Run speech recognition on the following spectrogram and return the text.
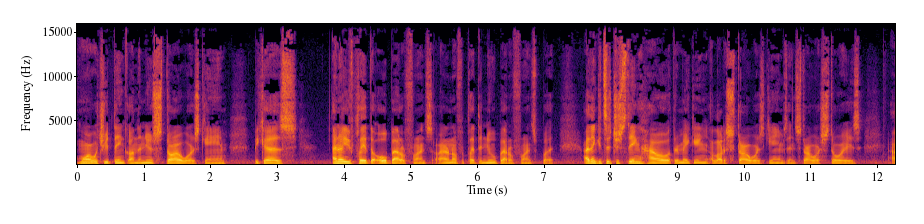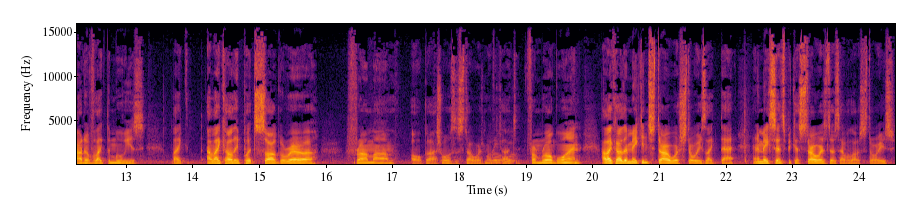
more what you think on the new Star Wars game because I know you've played the old Battlefronts, or I don't know if you played the new Battlefronts, but I think it's interesting how they're making a lot of Star Wars games and Star Wars stories out of like the movies. Like I like how they put Saw Gerrera from um, oh gosh, what was the Star Wars movie content from Rogue One? I like how they're making Star Wars stories like that, and it makes sense because Star Wars does have a lot of stories.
